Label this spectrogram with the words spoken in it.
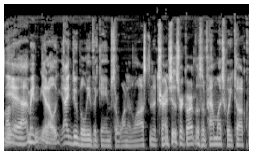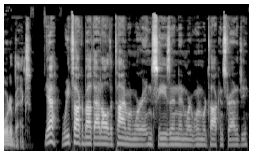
Love it. yeah, I mean, you know, I do believe the games are won and lost in the trenches, regardless of how much we talk quarterbacks. Yeah, we talk about that all the time when we're in season and we're, when we're talking strategy.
